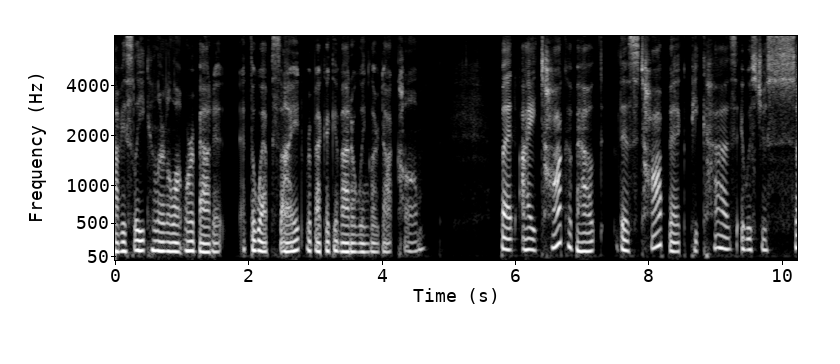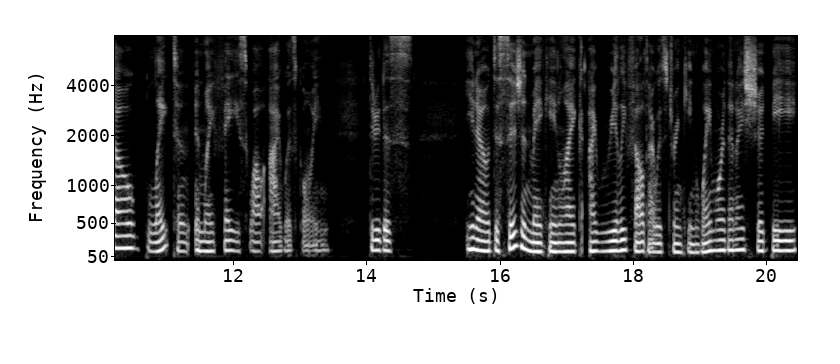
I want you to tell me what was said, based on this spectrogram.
obviously you can learn a lot more about it at the website, RebeccaGuevaraWingler.com. But I talk about this topic because it was just so blatant in my face while I was going through this, you know, decision making. Like I really felt I was drinking way more than I should be.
